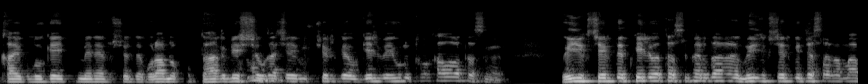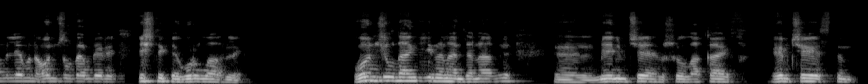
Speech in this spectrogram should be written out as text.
кайгылуу кейп менен ошол жерде куран окуп дагы беш жылга чейин ушул жерге келбей унутуп калып атасыңар. Ыйык жер деп келип атасыңар дагы ыйык жерге жасаган мамиле мына он жылдан бери эчтеке курулбап элек он жылдан кийин анан жанагы менимче ушул акаев мчстин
